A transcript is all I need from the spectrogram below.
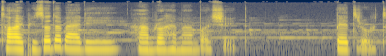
تا اپیزود بعدی همراه من باشید. بدرود.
